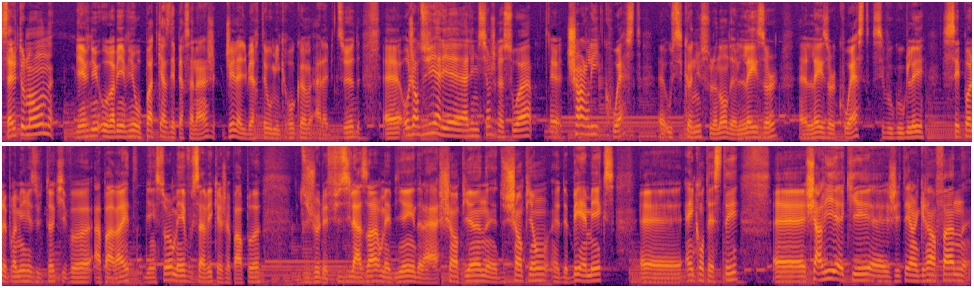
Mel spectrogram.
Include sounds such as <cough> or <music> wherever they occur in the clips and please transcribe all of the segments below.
Salut tout le monde, bienvenue ou re-bienvenue au podcast des personnages. J'ai la liberté au micro comme à l'habitude. Euh, Aujourd'hui à l'é- à l'émission, je reçois euh, Charlie Quest, euh, aussi connu sous le nom de Laser, Laser Quest. Si vous googlez, c'est pas le premier résultat qui va apparaître, bien sûr, mais vous savez que je parle pas du jeu de fusil laser, mais bien de la championne, du champion de BMX incontesté. Euh, Charlie, euh, qui est, euh, j'ai été un grand fan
